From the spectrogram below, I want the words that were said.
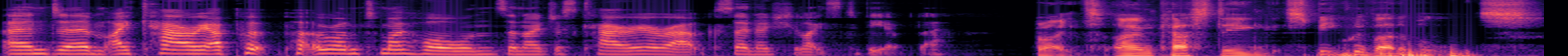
and um, I carry I put put her onto my horns and I just carry her out because I know she likes to be up there. Right, I'm casting Speak with Animals.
